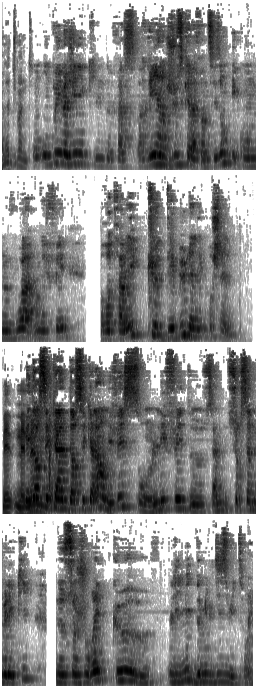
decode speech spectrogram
On, peut imaginer qu'il ne fasse rien jusqu'à la fin de saison et qu'on ne voit en effet retravailler que début de l'année prochaine. Mais, mais, Mais, même, dans ces cas, dans ces cas-là, en effet, son l'effet de sa, sur sa nouvelle équipe ne se jouerait que euh, limite 2018. Oui.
